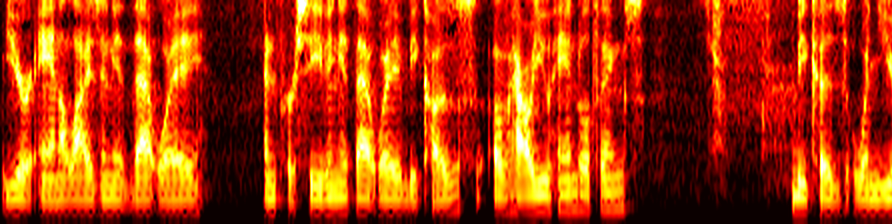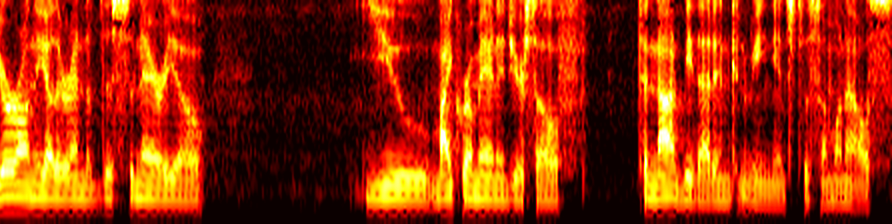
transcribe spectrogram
you're analyzing it that way and perceiving it that way because of how you handle things? Yes. Because when you're on the other end of this scenario, you micromanage yourself to not be that inconvenience to someone else.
